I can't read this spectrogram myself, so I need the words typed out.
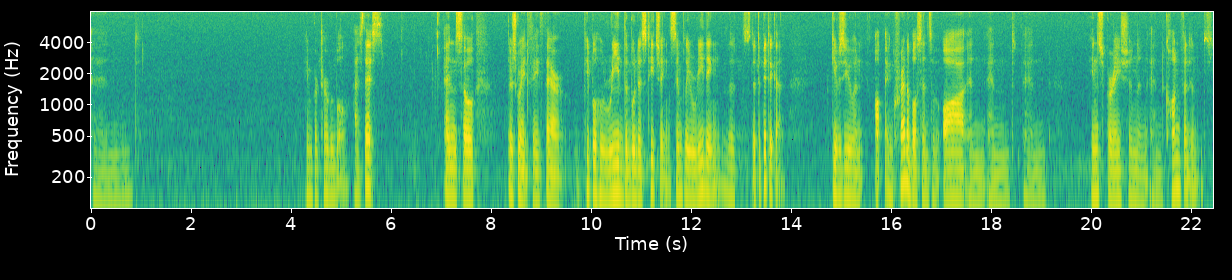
and imperturbable as this. And so there's great faith there. People who read the Buddha's teachings, simply reading the, the Tipitaka, gives you an incredible sense of awe and, and, and inspiration and, and confidence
